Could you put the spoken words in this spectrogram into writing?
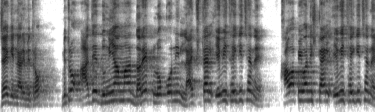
જય ગિરનારી મિત્રો. મિત્રો, આજે દુનિયામાં દરેક લોકોની લાઈફસ્ટાઈલ એવી થઈ ગઈ છે ને, ખાવા પીવાની સ્ટાઇલ એવી થઈ ગઈ છે ને,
